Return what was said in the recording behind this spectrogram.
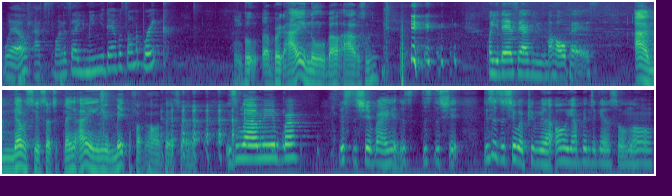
Well, I just want to tell you, me and your dad was on a break. But a break I ain't know about, obviously. Well, your dad said I can use my hall pass. I never said such a thing. I ain't even make a fucking hard pass for her. You see what I mean, bro? This is the shit right here. This this the shit. This is the shit where people be like, "Oh, y'all been together so long,"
